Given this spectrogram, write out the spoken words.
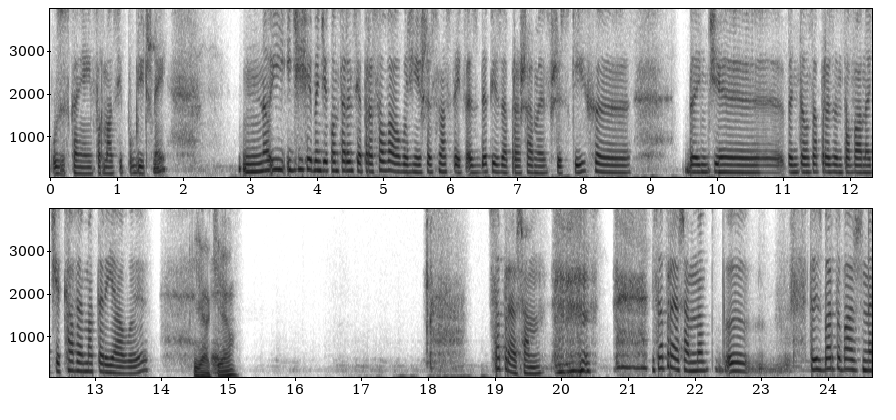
uzyskania informacji publicznej. No i, i dzisiaj będzie konferencja prasowa o godzinie 16 w SDP. Zapraszamy wszystkich. Y, będzie, będą zaprezentowane ciekawe materiały. Jakie? Zapraszam. Zapraszam. No, to jest bardzo ważny,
